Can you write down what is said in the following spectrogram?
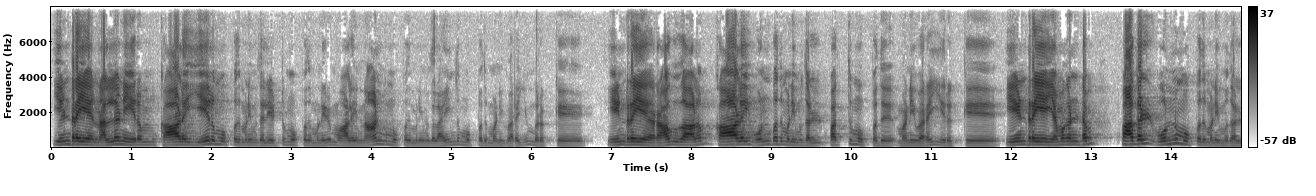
இன்றைய நல்ல நேரம் காலை ஏழு முப்பது மணி முதல் எட்டு முப்பது மணி வரை மாலை நான்கு முப்பது மணி முதல் ஐந்து முப்பது மணி வரையும் இருக்கு. இன்றைய ராகு காலம் காலை ஒன்பது மணி முதல் பத்து முப்பது மணி வரை இருக்கு. இன்றைய யமகண்டம் பகல் ஒன்று முப்பது மணி முதல்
